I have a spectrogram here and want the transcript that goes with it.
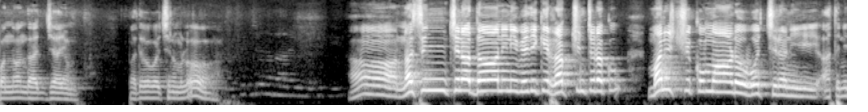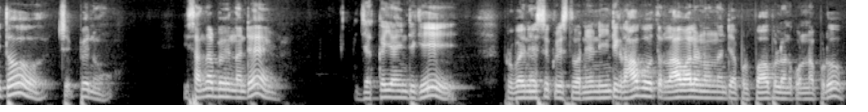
పంతొమ్మిది అధ్యాయం పదవ వచనంలో నశించిన దానిని వెదికి రక్షించుటకు మనుష్య కుమారుడు వచ్చినని అతనితో చెప్పాను. ఈ సందర్భం ఏంటంటే జక్కయ్య ఇంటికి ప్రభైనేసు క్రీస్తు నేను నీ ఇంటికి రాబోతు రావాలని ఉందంటే అప్పుడు పాపులు అనుకున్నప్పుడు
